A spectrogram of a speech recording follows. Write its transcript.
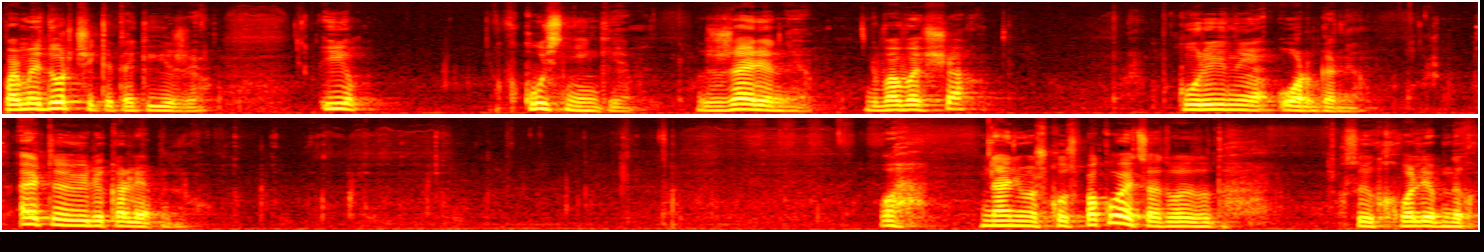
помидорчики такие же и вкусненькие, жареные в овощах куриные органы. Это великолепно. О, я немножко успокоиться, а то в своих хвалебных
